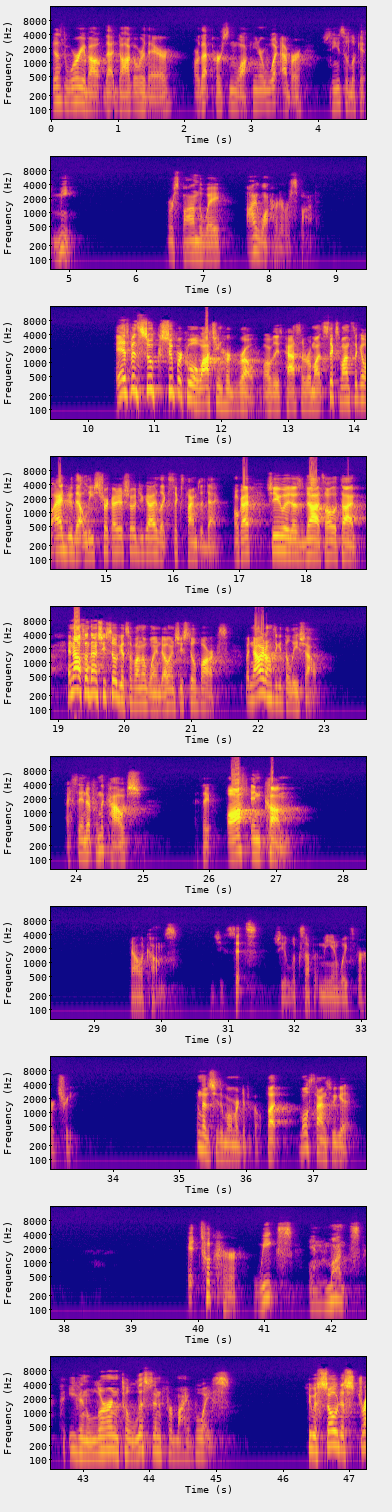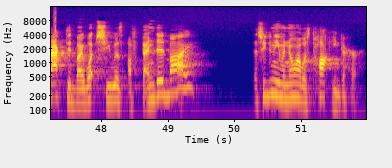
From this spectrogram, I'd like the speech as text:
doesn't have to worry about that dog over there or that person walking or whatever. She needs to look at me and respond the way I want her to respond. And it's been super cool watching her grow over these past several months. Six months ago, I had to do that leash trick I just showed you guys like six times a day. Okay? She was just nuts all the time. And now sometimes she still gets up on the window and she still barks. But now I don't have to get the leash out. I stand up from the couch. Off and come. Nala comes. And she sits. She looks up at me and waits for her treat. Sometimes she's more, more difficult, but most times we get it. It took her weeks and months to even learn to listen for my voice. She was so distracted by what she was offended by that she didn't even know I was talking to her.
